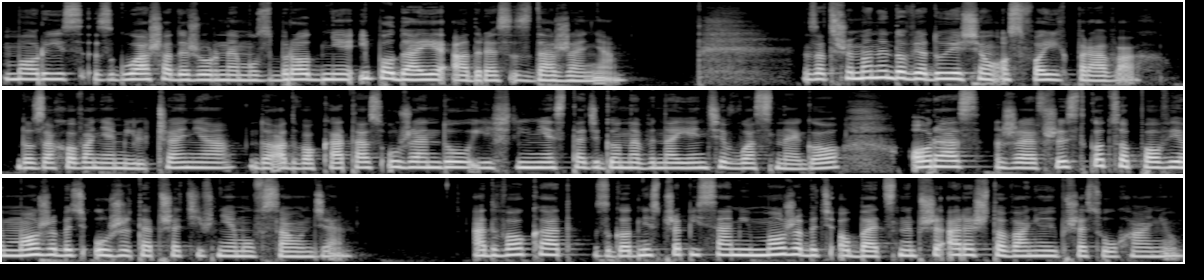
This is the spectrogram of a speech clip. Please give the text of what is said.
Morris zgłasza dyżurnemu zbrodnię i podaje adres zdarzenia. Zatrzymany dowiaduje się o swoich prawach do zachowania milczenia, do adwokata z urzędu, jeśli nie stać go na wynajęcie własnego, oraz że wszystko, co powie, może być użyte przeciw niemu w sądzie. Adwokat, zgodnie z przepisami, może być obecny przy aresztowaniu i przesłuchaniu.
